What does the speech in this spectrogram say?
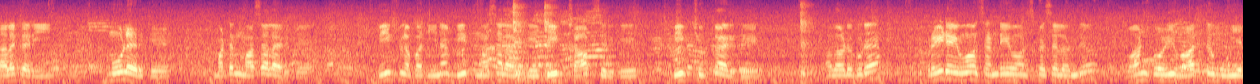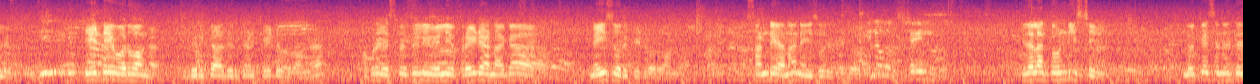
தலைக்கறி மூளை இருக்குது மட்டன் மசாலா இருக்குது பீஃபில் பார்த்தீங்கன்னா பீஃப் மசாலா இருக்குது பீஃப் சாப்ஸ் இருக்குது பீஃப் சுக்கா இருக்குது அதோட கூட ஃப்ரைடேவும் சண்டேவும் ஸ்பெஷல் வந்து வான்கோழி வாத்து முயல் இருக்குது கேட்டே வருவாங்க. இது இருக்கா அது இருக்கான்னு கேட்டு வருவாங்க. அப்புறம் எஸ்பெஷலி வெளியே ஃப்ரைடே ஆனாக்கா நெய் சோறு கேட்டு வருவாங்க. சண்டே ஆனால் நெய் சோறு கேட்டு வருவாங்க இதெல்லாம் தொண்டி ஸ்டைல் லொக்கேஷன் இது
